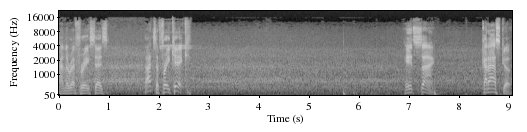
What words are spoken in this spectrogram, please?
And the referee says, that's a free kick. Here's Sang. Carrasco.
